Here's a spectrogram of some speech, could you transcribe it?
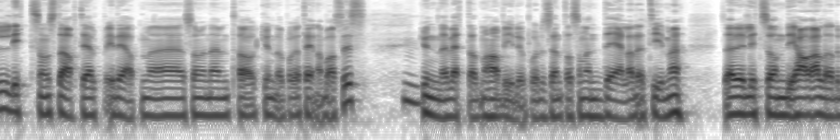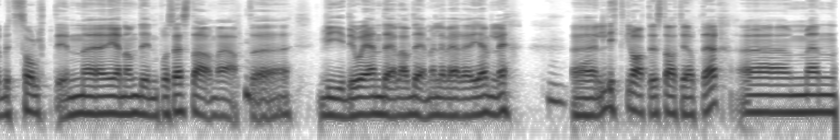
litt sånn starthjelp i det at vi som jeg nevnt, har kunder på retainerbasis. Mm. Kundene vet at vi har videoprodusenter som en del av det teamet så er det litt sånn, De har allerede blitt solgt inn uh, gjennom din prosess da, med at uh, video er en del av det vi leverer jevnlig. Uh, litt gratis starthjelp der, men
